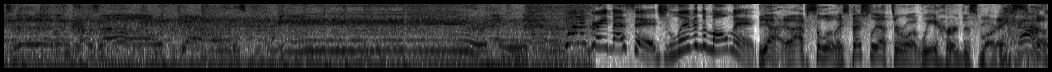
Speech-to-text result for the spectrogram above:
To living, cause all we got message. Live in the moment. Yeah, absolutely. Especially after what we heard this morning. So,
